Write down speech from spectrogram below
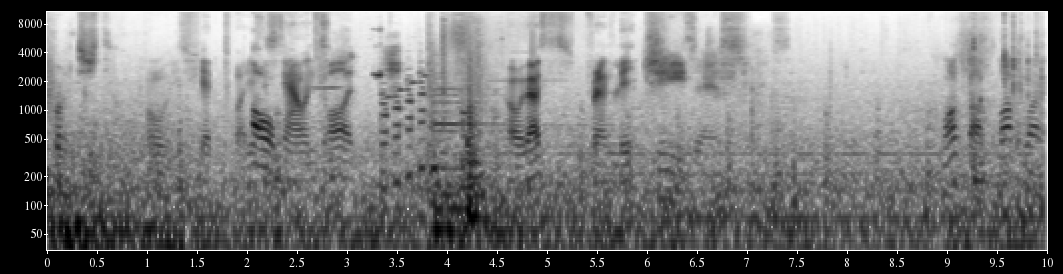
Christ. Holy shit, what is Oh the sound? God. Oh, that's friendly. Jesus. What the fuck was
